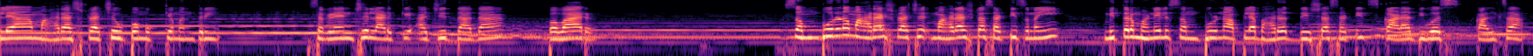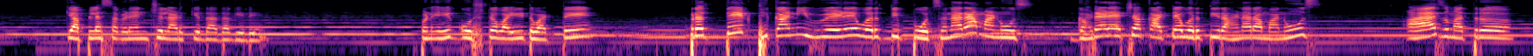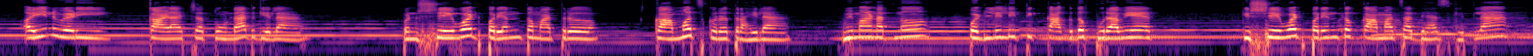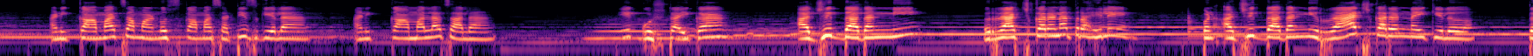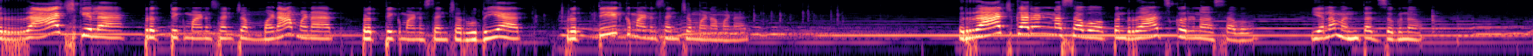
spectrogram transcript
आपल्या महाराष्ट्राचे उपमुख्यमंत्री सगळ्यांचे लाडके अजित दादा पवार संपूर्ण महाराष्ट्राचे महाराष्ट्रासाठीच नाही मी तर म्हणेल संपूर्ण आपल्या भारत देशासाठीच काळा दिवस कालचा की आपल्या सगळ्यांचे लाडके दादा गेले. पण एक गोष्ट वाईट वाटते प्रत्येक ठिकाणी वेळेवरती पोचणारा माणूस घड्याळ्याच्या काट्यावरती राहणारा माणूस आज मात्र ऐन वेळी काळाच्या तोंडात गेला पण शेवटपर्यंत मात्र कामच करत राहिला. विमानातनं पडलेली ती कागद पुरावी आहेत की शेवटपर्यंत कामाचा ध्यास घेतला आणि कामाचा माणूस कामासाठीच गेला आणि कामालाच आला. एक गोष्ट ऐका अजितदादांनी राजकारणात राहिले. पण अजितदादांनी राजकारण नाही केलं. तर राज केला प्रत्येक माणसांच्या मनामनात प्रत्येक माणसांच्या हृदयात प्रत्येक माणसांच्या मनामनात. राजकारण नसावं पण राज करणं असावं. याला म्हणतात जगणं.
